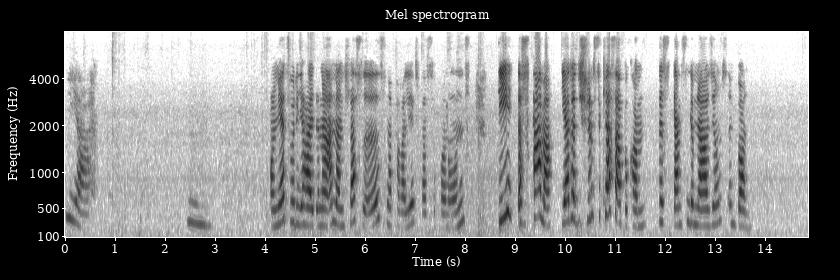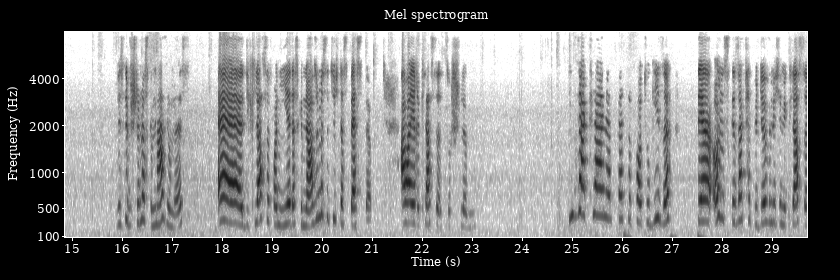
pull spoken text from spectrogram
Ja. Hm. Und jetzt, wo die halt in einer anderen Klasse ist, einer Parallelklasse von uns, die, das ist Karma, die hat ja die schlimmste Klasse abbekommen des ganzen Gymnasiums in Bonn. Wisst ihr bestimmt, was Gymnasium ist? Äh, die Klasse von ihr, das Gymnasium ist natürlich das Beste. Aber ihre Klasse ist so schlimm. Dieser kleine, fette Portugiese, der uns gesagt hat, wir dürfen nicht in die Klasse.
